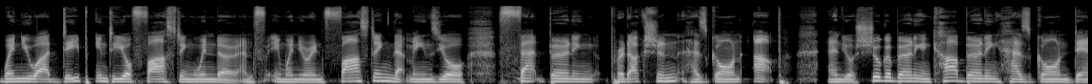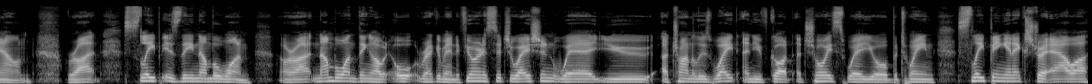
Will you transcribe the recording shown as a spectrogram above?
when you are deep into your fasting window. And when you're in fasting, that means your fat burning production has gone up and your sugar burning and carb burning has gone down, right? Sleep is the number one, all right? Number one thing I would recommend if you're in a situation where you are trying to lose weight and you've got a choice where you're between sleeping an extra hour,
